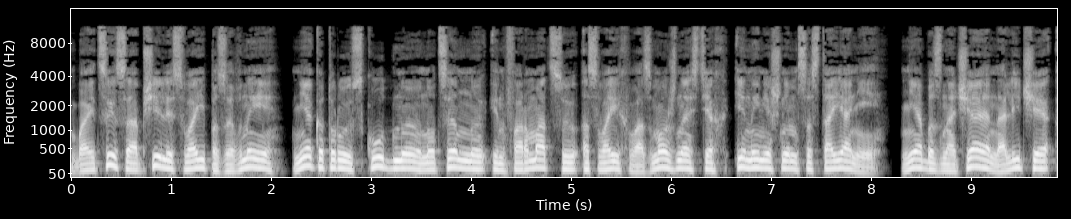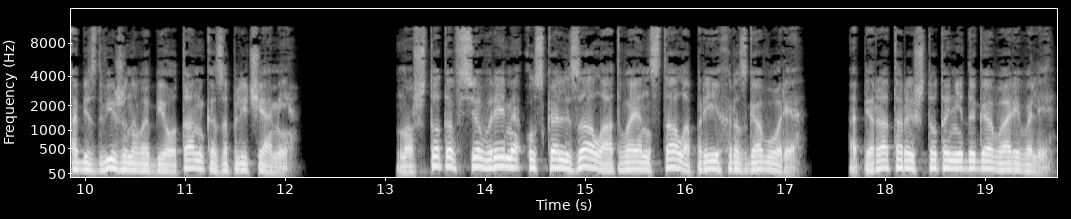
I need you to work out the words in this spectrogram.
Бойцы сообщили свои позывные, некоторую скудную, но ценную информацию о своих возможностях и нынешнем состоянии, не обозначая наличие обездвиженного биотанка за плечами. Но что-то все время ускользало от военстала при их разговоре. Операторы что-то не договаривали.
